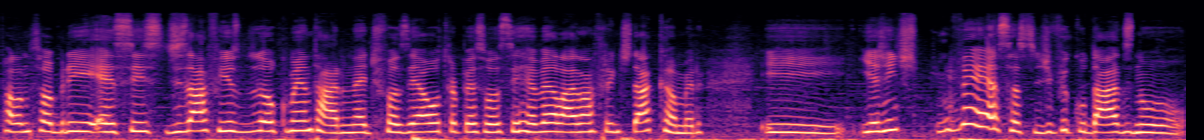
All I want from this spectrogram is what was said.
falando sobre esses desafios do documentário, né? De fazer a outra pessoa se revelar na frente da câmera. E, e a gente vê essas dificuldades no,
